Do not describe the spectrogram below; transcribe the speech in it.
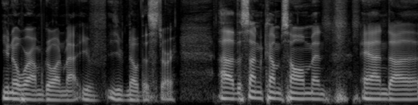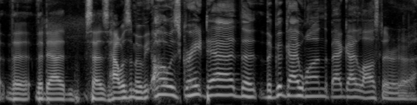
You know where I'm going Matt. You've you know this story uh, the son comes home and and uh, the the dad says, "How was the movie? Oh, it was great, Dad. The the good guy won, the bad guy lost." It.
